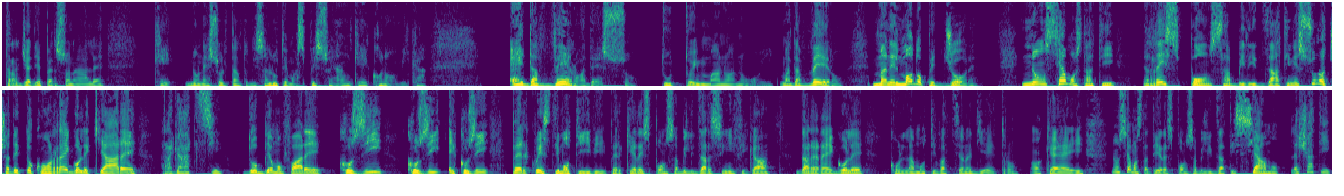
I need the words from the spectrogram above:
tragedia personale, che non è soltanto di salute ma spesso è anche economica. È davvero adesso tutto in mano a noi, ma davvero, ma nel modo peggiore. Non siamo stati responsabilizzati, nessuno ci ha detto con regole chiare, ragazzi, dobbiamo fare così, così e così per questi motivi, perché responsabilizzare significa dare regole con la motivazione dietro, ok? Non siamo stati responsabilizzati, siamo lasciati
